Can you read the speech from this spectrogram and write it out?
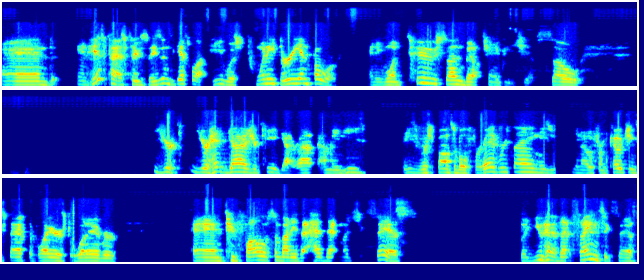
and in his past two seasons, guess what? He was 23 and 4 and he won two Sun Belt championships. So your your head guy is your key guy, right? I mean, he's he's responsible for everything. He's you know from coaching staff to players to whatever. And to follow somebody that had that much success, but you have that same success,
